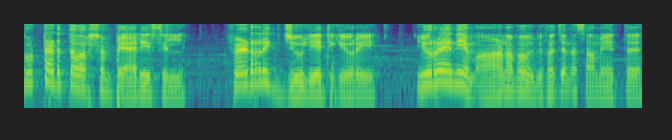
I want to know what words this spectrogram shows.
തൊട്ടടുത്ത വർഷം പാരീസിൽ ഫെഡറിക് ജൂലിയറ്റ് ക്യൂറി യുറേനിയം ആണവ വിഭജന സമയത്ത്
